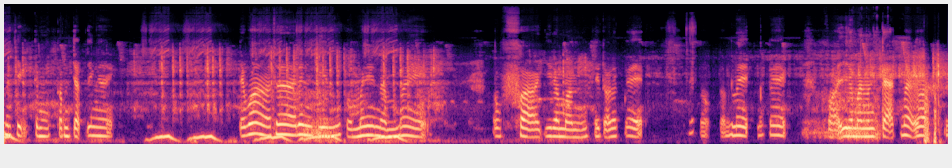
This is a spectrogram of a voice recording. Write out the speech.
มันจะกำกำจัดได้ง่าย แต่ว่าถ้าเล่นเกมนี้ผมไม่แนะนำให้เอาฝ่ายเยอรมันในตอนแรกๆตอนแรกแรกฝ่ายเยอรมันมันแกกมากว่าห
